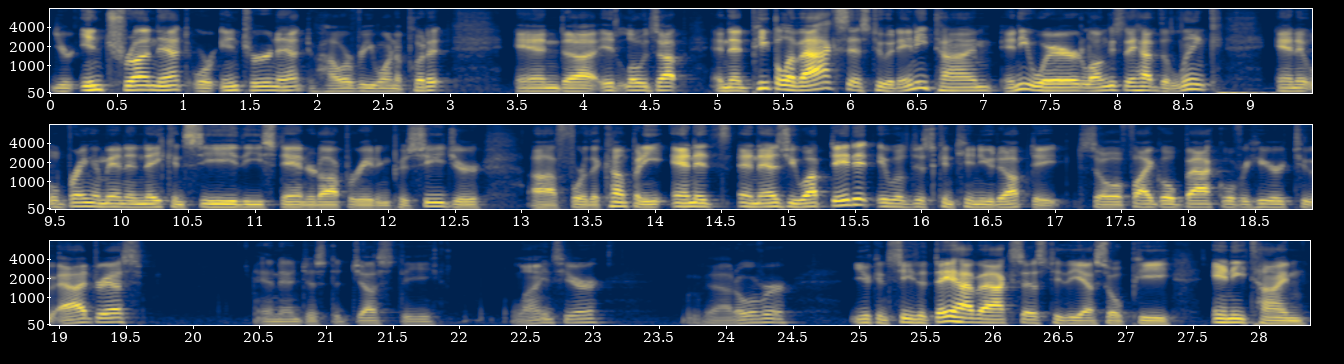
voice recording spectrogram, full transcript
your intranet or internet, however you want to put it and uh, it loads up. And then people have access to it anytime, anywhere, as long as they have the link, and it will bring them in and they can see the standard operating procedure uh, for the company. And it's and as you update it, it will just continue to update. So if I go back over here to address, and then just adjust the lines here, move that over, you can see that they have access to the SOP anytime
